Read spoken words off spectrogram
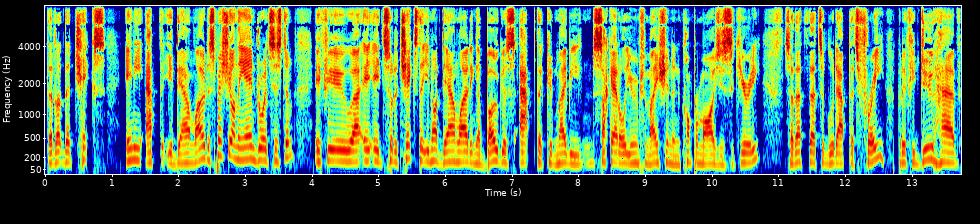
that that checks any app that you download, especially on the Android system. If you, uh, it, it, sort of checks that you're not downloading a bogus app that could maybe suck out all your information and compromise your security. So that's that's a good app that's free. But if you do have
